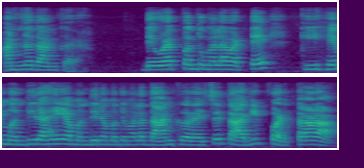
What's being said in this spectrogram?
अन्नदान करा. देवळात पण तुम्हाला वाटते की हे मंदिर आहे या मंदिरामध्ये मला दान करायचं तर आधी पडताळा.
